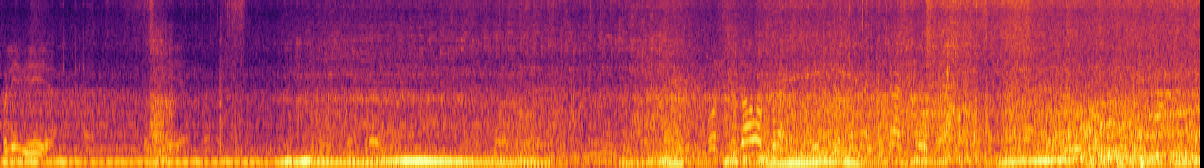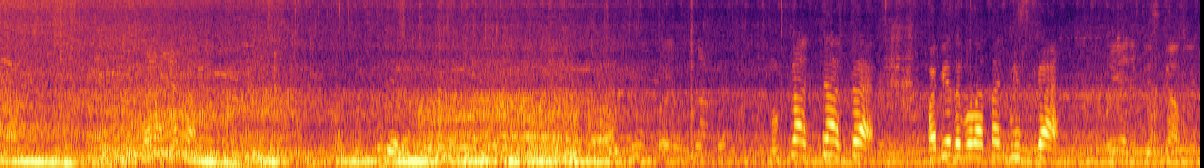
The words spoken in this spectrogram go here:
полевее. полевее. Может сюда вот брать? Это так круто. Ну как так-то? Победа была так близка. Ну я не близка, блин.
